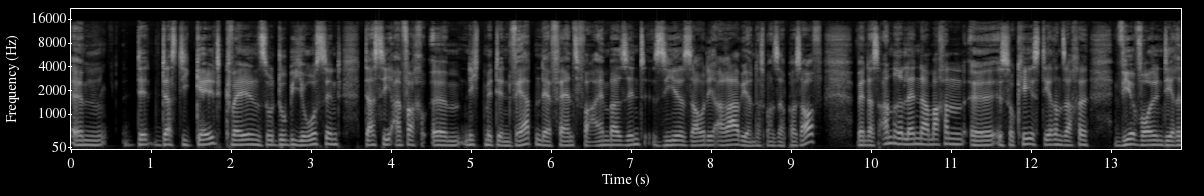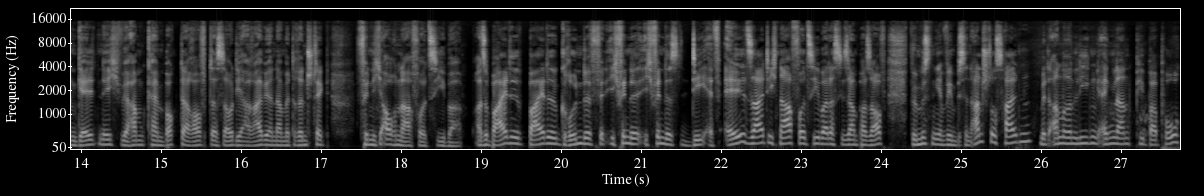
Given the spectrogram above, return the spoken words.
ähm, dass die Geldquellen so dubios sind, dass sie einfach ähm, nicht mit den Werten der Fans vereinbar sind, siehe Saudi-Arabien, dass man sagt, pass auf, wenn das andere Länder machen, äh, ist okay, ist deren Sache. Wir wollen deren Geld nicht. Wir haben keinen Bock darauf, dass Saudi-Arabien damit drinsteckt. Finde ich auch nachvollziehbar. Also beide, beide Gründe, ich finde, ich finde es DFL-seitig nachvollziehbar, dass sie sagen, pass auf, wir müssen irgendwie ein bisschen Anschluss halten mit anderen Ligen, England, Pipapo,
